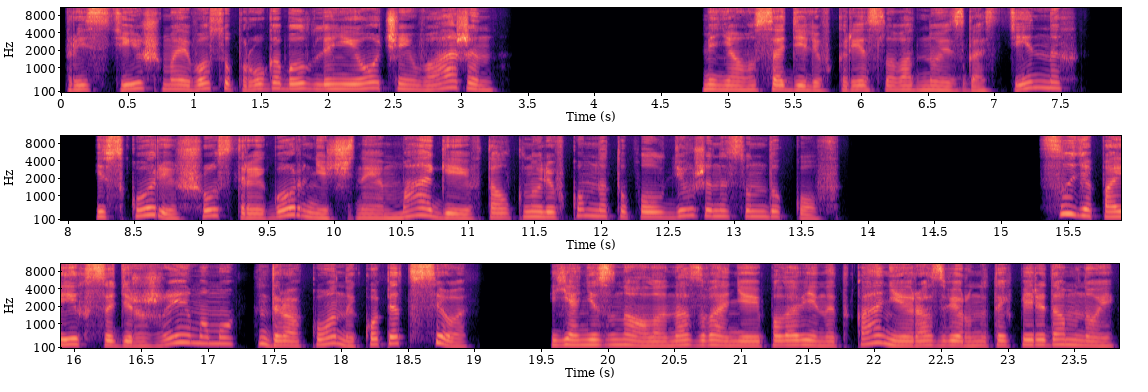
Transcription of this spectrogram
Престиж моего супруга был для нее очень важен. Меня усадили в кресло в одной из гостиных, и вскоре шустрые горничные магией втолкнули в комнату полдюжины сундуков. Судя по их содержимому, драконы копят все. Я не знала названия половины тканей, развернутых передо мной.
